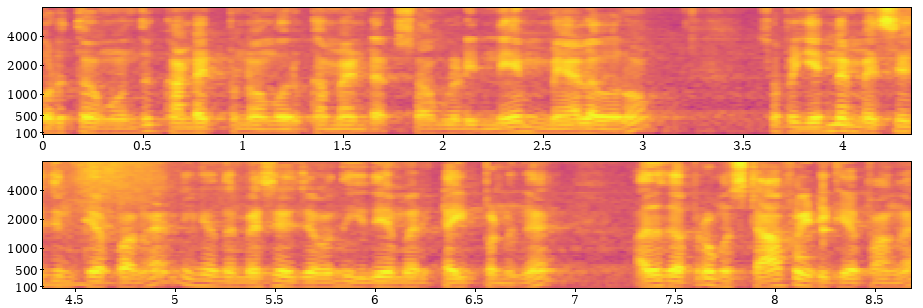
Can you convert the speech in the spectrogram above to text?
ஒருத்தவங்க வந்து கண்டக்ட் பண்ணுவாங்க ஒரு கமெண்டர் ஸோ அவங்களுடைய நேம் மேலே வரும். ஸோ இப்போ என்ன மெசேஜ்னு கேட்பாங்க. நீங்கள் அந்த மெசேஜை வந்து இதே மாதிரி டைப் பண்ணுங்கள் அதுக்கப்புறம் உங்கள் ஸ்டாஃப் ஐடி கேட்பாங்க.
